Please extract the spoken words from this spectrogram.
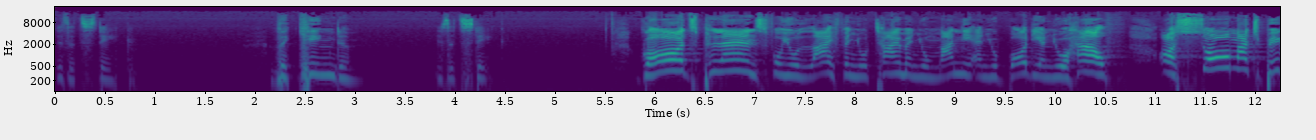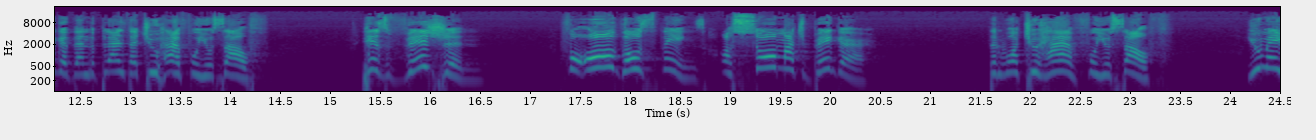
is at stake. The kingdom is at stake. God's plans for your life and your time and your money and your body and your health are so much bigger than the plans that you have for yourself. His vision for all those things are so much bigger than what you have for yourself. You may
